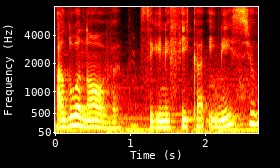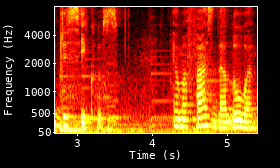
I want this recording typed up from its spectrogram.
A lua nova significa início de ciclos. É uma fase da lua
